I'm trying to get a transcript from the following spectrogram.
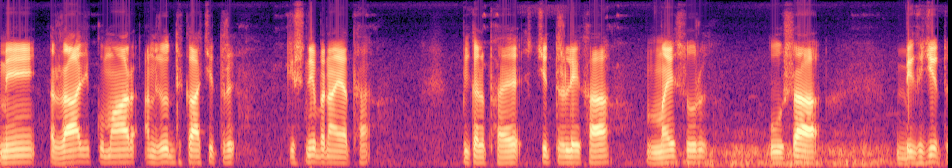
में राजकुमार अनिरुद्ध का चित्र किसने बनाया था? विकल्प है चित्रलेखा, मैसूर, ऊषा, विघजित।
